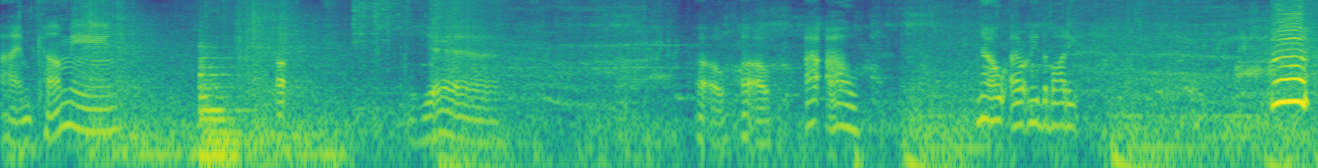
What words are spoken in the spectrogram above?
I'm coming. Oh. Yeah. Uh-oh, uh-oh, uh-oh. No, I don't need the body. Ah!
